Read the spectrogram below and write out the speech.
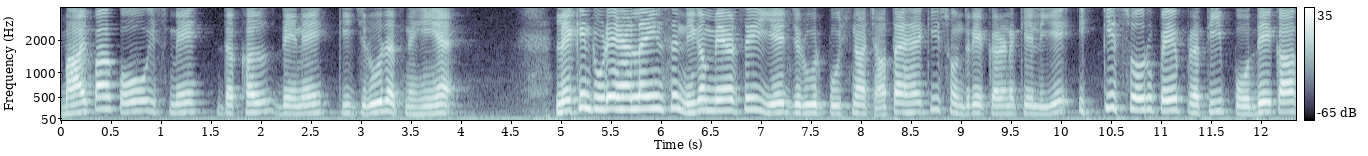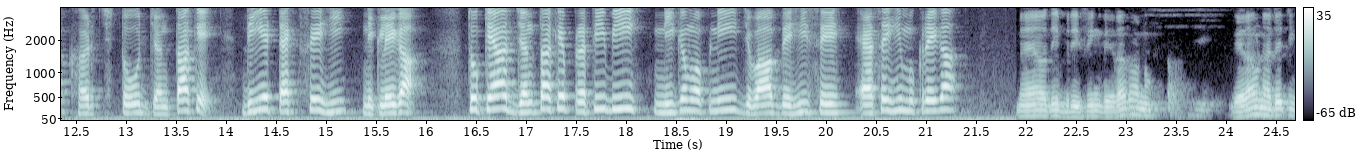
भाजपा को इसमें दखल देने की ज़रूरत नहीं है। लेकिन टुडे हेडलाइंस निगम मेयर से ये जरूर पूछना चाहता है कि सौंदर्यकरण के लिए इक्कीस सौ रुपये प्रति पौधे का खर्च तो जनता के दिए टैक्स से ही निकलेगा तो क्या जनता के प्रति भी निगम अपनी जवाबदेही से ऐसे ही मुकरेगा ਮੈਂ ਉਹਦੀ ਬਰੀਫਿੰਗ ਦੇਦਾ ਤੁਹਾਨੂੰ ਦੇਦਾ ਹੁਣ ਇਹਦੇ 'ਚ ਹੀ?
